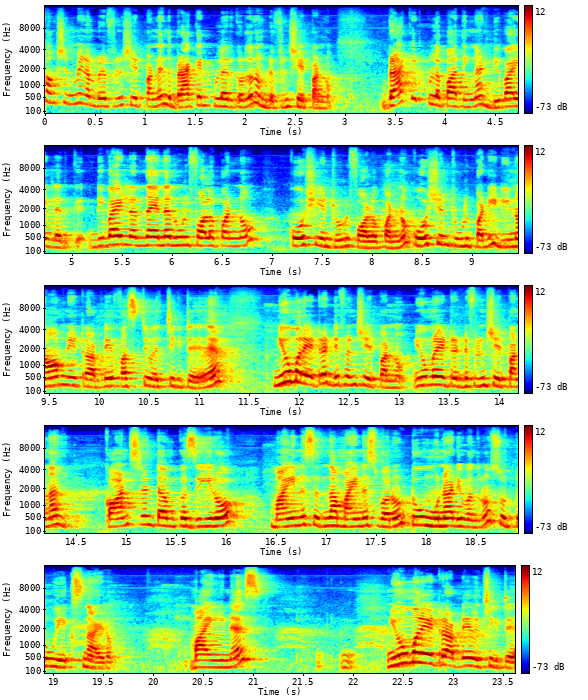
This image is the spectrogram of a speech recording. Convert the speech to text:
ஃபங்க்ஷனுமே நம்ம டிஃப்ரென்ஷியேட் பண்ணணும் இந்த ப்ராக்கெட்குள்ளே இருக்கிறதும் நம்ம டிஃப்ரென்ஷியேட் பண்ணணும் ப்ராக்கெட்குள்ளே பார்த்தீங்கன்னா டிவைடில் இருக்குது டிவைடில் இருந்தால் என்ன ரூல் ஃபாலோ பண்ணணும் கோஷியன் ரூல் ஃபாலோ பண்ணணும் கோஷியன் ரூல் படி டினாமினேட்டர் அப்படியே ஃபஸ்ட்டு வச்சுக்கிட்டு நியூமரேட்டரை டிஃப்ரென்ஷியேட் பண்ணும். நியூமரேட்டர் டிஃப்ரென்ஷியேட் பண்ணால் கான்ஸ்டன்ட் டேர்முக்கு ஜீரோ மைனஸ் இருந்தால் மைனஸ் வரும் டூ முன்னாடி வந்துடும் ஸோ டூ எக்ஸ்னு ஆகிடும் மைனஸ் நியூமரேட்டர் அப்படியே வச்சுக்கிட்டு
